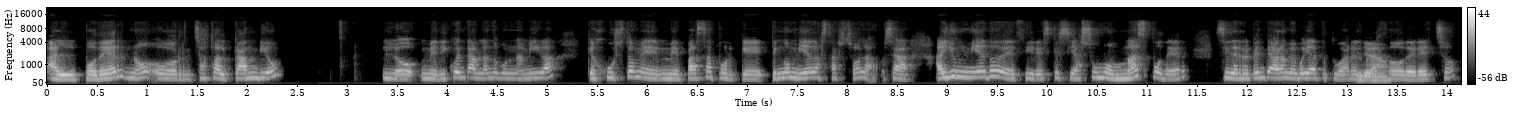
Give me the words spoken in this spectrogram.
al poder, ¿no? O rechazo al cambio. Lo, me di cuenta hablando con una amiga que justo me, pasa porque tengo miedo a estar sola. O sea, hay un miedo de decir, es que si asumo más poder, si de repente ahora me voy a tatuar el brazo derecho,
